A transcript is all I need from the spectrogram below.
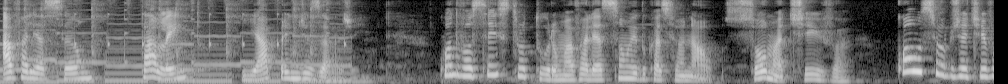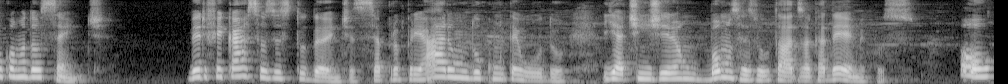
Avaliação, talento e aprendizagem. Quando você estrutura uma avaliação educacional somativa, qual o seu objetivo como docente? Verificar se os estudantes se apropriaram do conteúdo e atingiram bons resultados acadêmicos? Ou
